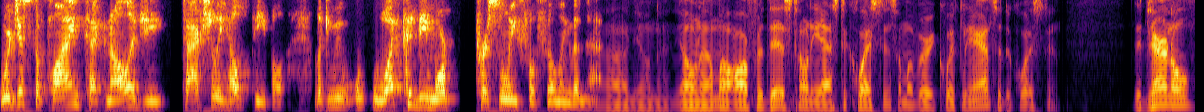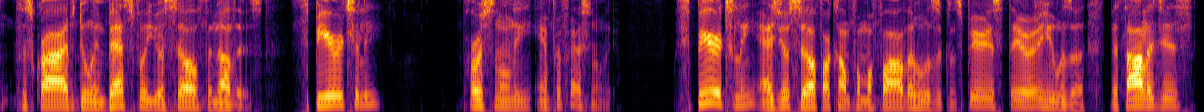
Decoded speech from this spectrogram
we're just applying technology to actually help people. Look, I mean, what could be more personally fulfilling than that? Uh, Yona, Yona, I'm going to offer this. Tony asked a question, so I'm going to very quickly answer the question. The journal prescribes doing best for yourself and others, spiritually, personally, and professionally. Spiritually, as yourself, I come from a father who was a conspiracy theorist. He was a mythologist.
